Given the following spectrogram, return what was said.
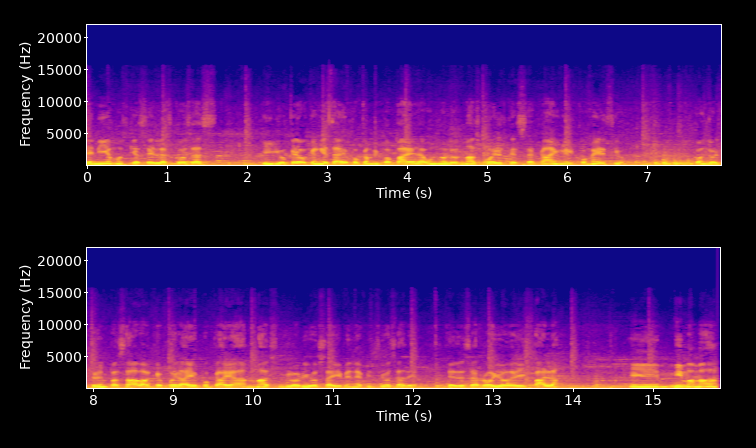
teníamos que hacer las cosas y yo creo que en esa época mi papá era uno de los más fuertes acá en el comercio. Cuando el tren pasaba, que fue la época más gloriosa y beneficiosa de, desarrollo de Ipala. Mi mamá,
